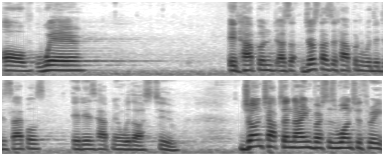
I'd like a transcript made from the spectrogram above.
of where it happened, as, just as it happened with the disciples, it is happening with us too. John chapter 9, verses 1 to 3.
